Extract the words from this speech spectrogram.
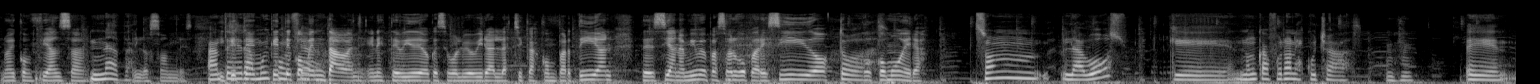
no hay confianza Nada. en los hombres. Antes ¿Y qué, te, ¿qué te comentaban en este video que se volvió viral? Las chicas compartían, te decían, a mí me pasó algo parecido. Todas. ¿Cómo era? Son la voz que nunca fueron escuchadas. Eh,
